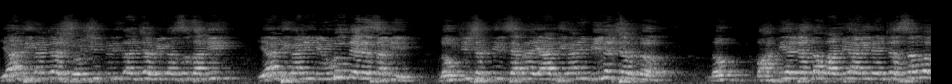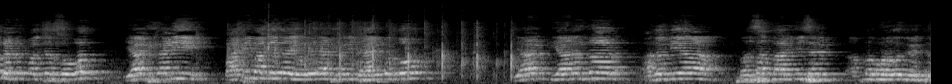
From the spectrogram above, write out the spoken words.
या ठिकाणच्या शोषित पीडितांच्या विकासासाठी या ठिकाणी निवडून देण्यासाठी लवची शक्ती सेना या ठिकाणी बिनशर्त भारतीय जनता पार्टी आणि त्यांच्या सर्व घटक पक्षासोबत या ठिकाणी पाठिंबा देत एवढे या ठिकाणी जाहीर करतो. या यानंतर आदरणीय प्रसाद लालजी साहेब आपलं मनोगत व्यक्त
